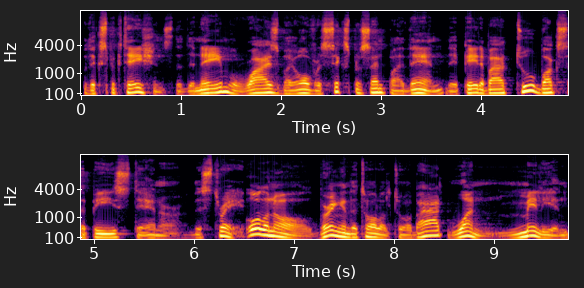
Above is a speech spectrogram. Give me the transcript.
with expectations that the name will rise by over 6% by then. They paid about 2 bucks apiece to enter this trade. All in all, bringing the total to about $1 million.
